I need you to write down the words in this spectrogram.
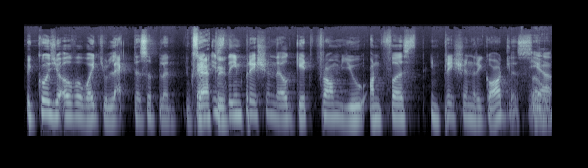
because you're overweight, you lack discipline. Exactly. is the impression they'll get from you on first impression, regardless. So Yeah.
